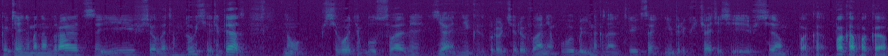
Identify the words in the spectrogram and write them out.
какие аниме нам нравятся и все в этом духе. Ребят, ну, Сегодня был с вами я, Ник из Ваня. Вы были на канале 3 Не переключайтесь и всем пока. Пока-пока.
